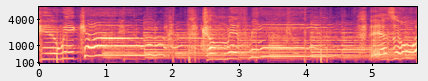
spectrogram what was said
Here we go, come with me. There's a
